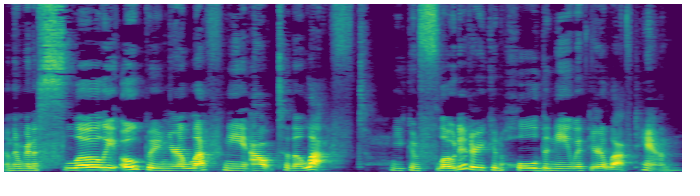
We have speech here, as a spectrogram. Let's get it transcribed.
And then we're going to slowly open your left knee out to the left. You can float it or you can hold the knee with your left hand.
